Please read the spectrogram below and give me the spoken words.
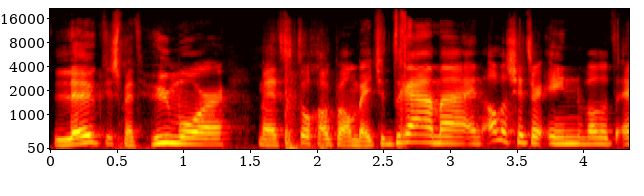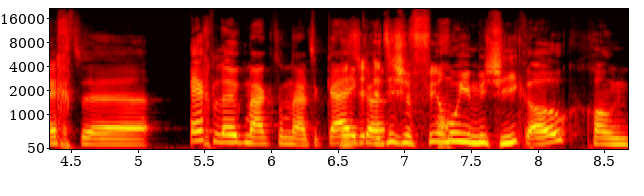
leuk is met humor, met toch ook wel een beetje drama en alles zit erin wat het echt, eh, echt leuk maakt om naar te Het, kijken. is- het is een film... Goede muziek ook, gewoon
